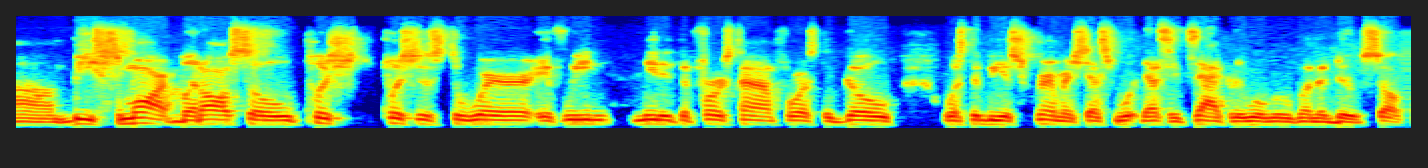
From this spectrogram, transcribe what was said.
um, be smart, but also push push us to where if we needed the first time for us to go was to be a scrimmage. That's what that's exactly what we are going to do. So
